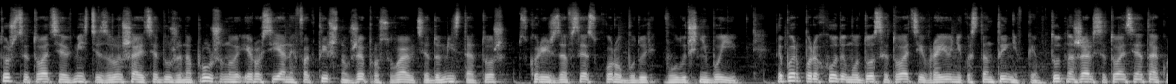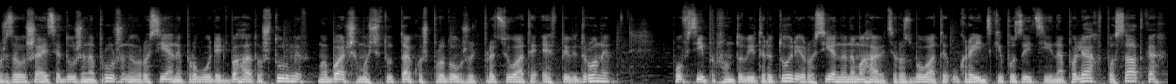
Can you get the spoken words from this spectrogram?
Тож ситуація в місті залишається дуже напруженою, і росіяни фактично вже просуваються до міста. Тож, скоріш за все, скоро будуть вуличні бої. Тепер переходимо до ситуації в районі Костянтинівки. Тут, на жаль, ситуація також залишається дуже напруженою. Росіяни проводять багато штурмів. Ми бачимо, що тут також продовжують працювати fpv дрони по всій прифронтовій території росіяни намагаються розбивати українські позиції на полях, в посадках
